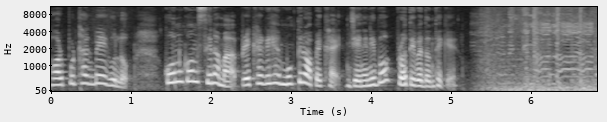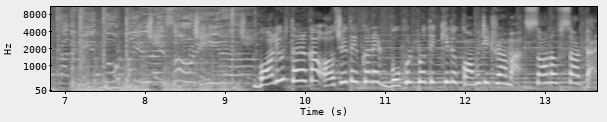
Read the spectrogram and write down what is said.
ভরপুর থাকবে এগুলো। কোন কোন সিনেমা প্রেক্ষাগৃহে মুক্তির অপেক্ষায়? জেনে নিব প্রতিবেদন থেকে। বলিউড তারকা অজয় দেবগানের বহুল প্রতীক্ষিত comedy drama son of Sardaar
